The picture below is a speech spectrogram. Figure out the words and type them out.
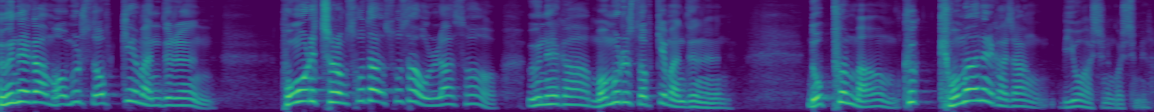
은혜가 머물 수 없게 만드는 봉오리처럼 솟아, 솟아올라서 은혜가 머무를 수 없게 만드는 높은 마음, 그 교만을 가장 미워하시는 것입니다.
